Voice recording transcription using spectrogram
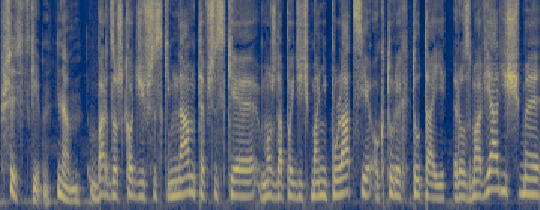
wszystkim nam. Bardzo szkodzi wszystkim nam. Te wszystkie, można powiedzieć, manipulacje, o których tutaj rozmawialiśmy.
